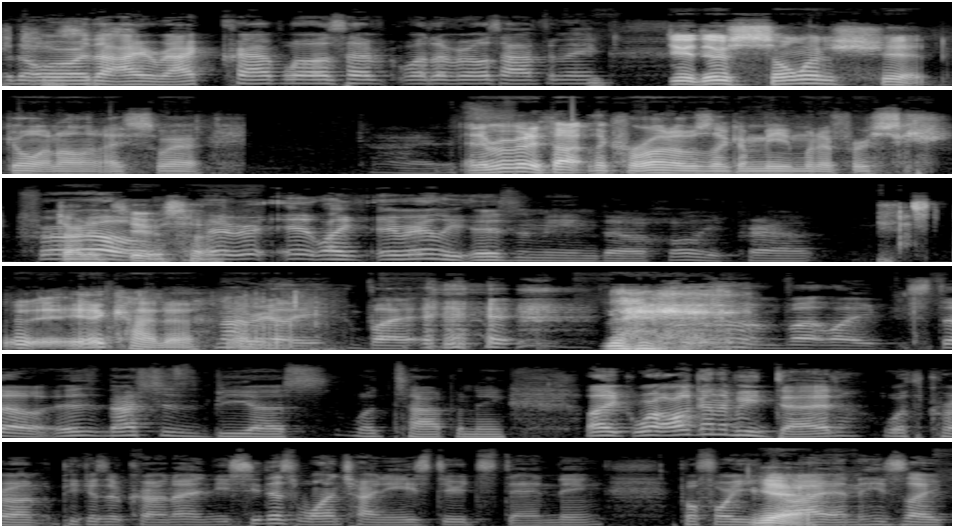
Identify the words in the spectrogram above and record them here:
the, or the Iraq crap, what was whatever was happening. Dude, there's so much shit going on. I swear. God, And everybody thought the corona was like a meme when it first. Started real, too, so- it, it like it really is a meme though. Holy crap! It, it kind of. Not really, but but like still, it, that's just BS. What's happening? Like we're all gonna be dead with corona because of corona, and you see this one Chinese dude standing before you Yeah. die, and he's like,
